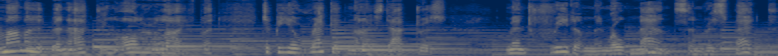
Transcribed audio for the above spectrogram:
Mama had been acting all her life, but to be a recognized actress meant freedom and romance and respect.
